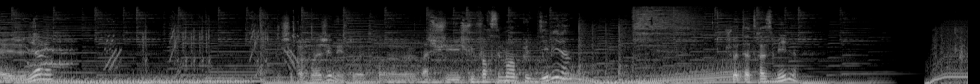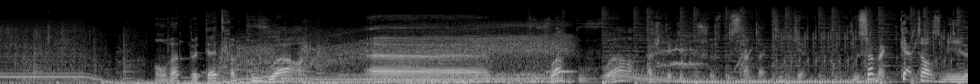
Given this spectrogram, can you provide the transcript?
Elle est géniale, hein Je sais pas combien j'ai, mais je dois être... Euh, bah, je suis, je suis forcément à plus de 10 000, hein Je dois être à 13 000. On va peut-être pouvoir... Euh, pouvoir, pouvoir acheter quelque chose de sympathique. Nous sommes à 14 000.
